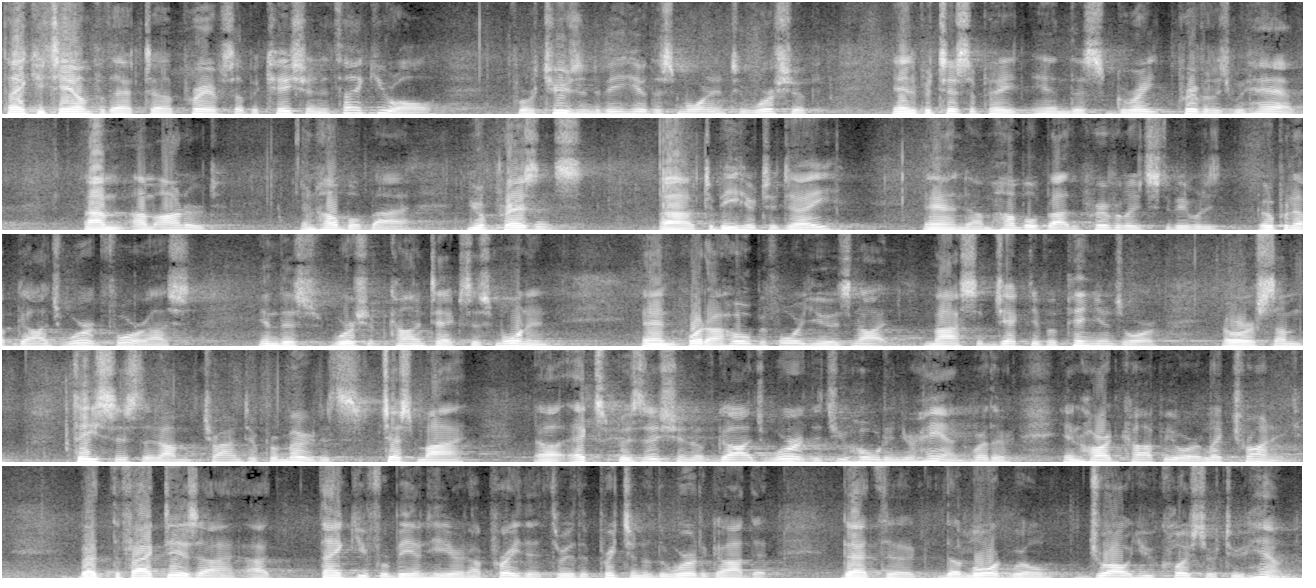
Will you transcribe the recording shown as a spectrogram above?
Thank you, Tim, for that uh, prayer of supplication, and thank you all for choosing to be here this morning to worship and to participate in this great privilege we have. I'm, I'm honored and humbled by your presence uh, to be here today, and I'm humbled by the privilege to be able to open up God's Word for us in this worship context this morning. And what I hold before you is not my subjective opinions or, or some thesis that I'm trying to promote. It's just my uh, exposition of God's Word that you hold in your hand, whether in hard copy or electronic. But the fact is, I, I thank you for being here, and I pray that through the preaching of the Word of God that, that uh, the Lord will draw you closer to Him.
